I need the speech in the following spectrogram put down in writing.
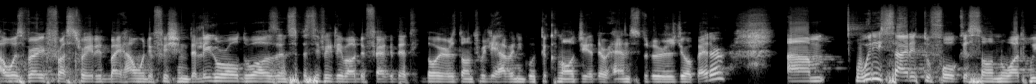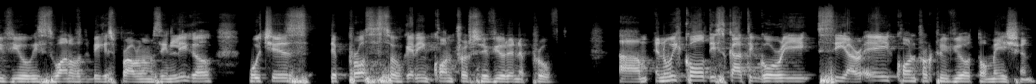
I was very frustrated by how inefficient the legal world was, and specifically about the fact that lawyers don't really have any good technology at their hands to do their job better. Um, we decided to focus on what we view is one of the biggest problems in legal, which is the process of getting contracts reviewed and approved. Um, and we call this category CRA, contract review automation.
